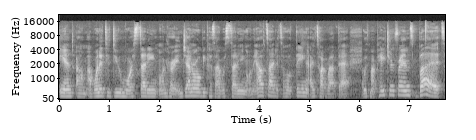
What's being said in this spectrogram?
And um, I wanted to do more studying on her in general because I was studying on the outside. It's a whole thing. I talk about that with my Patreon friends. But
